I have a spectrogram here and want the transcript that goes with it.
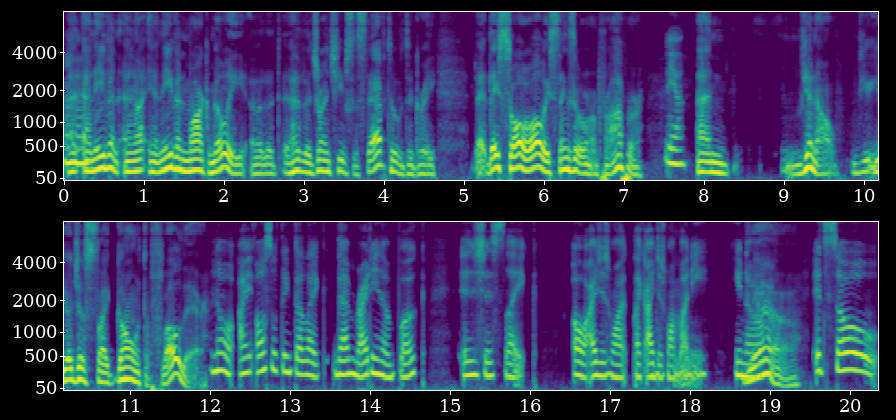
and, Uh-huh. and even and, uh, and even Mark Milley, uh, the head of the Joint Chiefs of Staff, to a degree, they, they saw all these things that were improper, Yeah. and you know, you- you're just like going with the flow there. No, I also think that like them writing a book is just like, oh, I just want like I just want money. You know. Yeah. It's so.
